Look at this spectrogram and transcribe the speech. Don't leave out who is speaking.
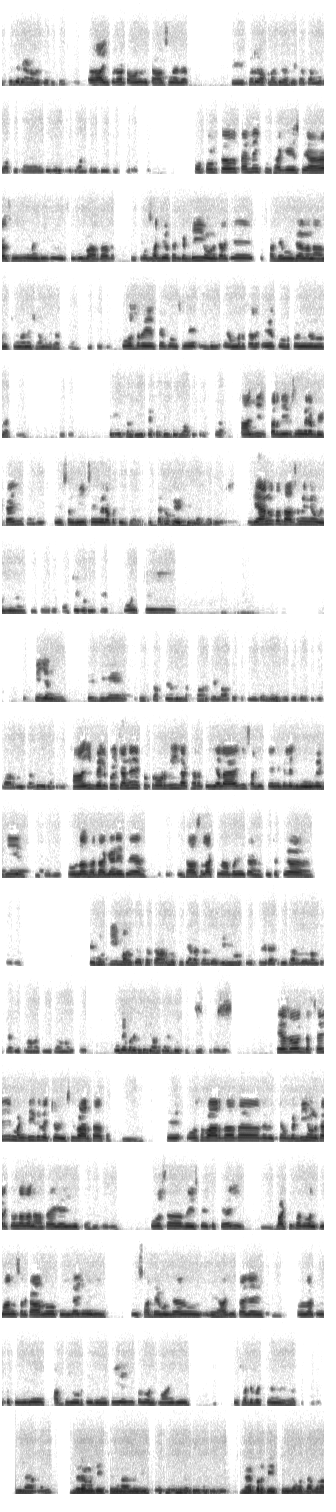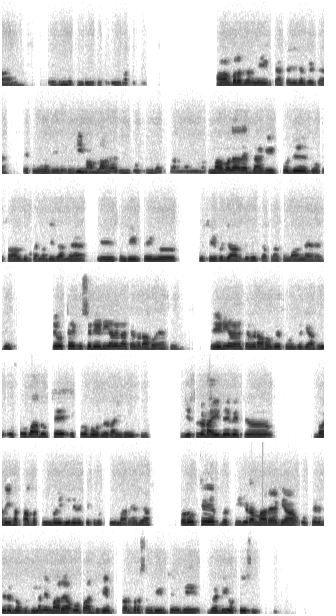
Speaker 1: ਕਿੱਥੇ ਦੇ ਰਹਿਣ ਵਾਲੇ ਤੁਸੀਂ?
Speaker 2: ਰਾਜਪੁਰਾ ਟਾਊਨ ਵਿਕਾਸ ਨਗਰ।
Speaker 1: ਤੇ ਸਰ ਆਪਣਾ ਜਿਹੜਾ ਬੇਟਾ ਕੱਲ ਵਾਪਸ ਆਇਆ ਉਹਦੇ ਬਾਰੇ ਥੋੜੀ ਜਾਣਕਾਰੀ ਦਿਓ ਕਿਸ ਤਰ੍ਹਾਂ
Speaker 2: ਉਹ ਪੁਲਿਸ ਤੋਂ ਪਹਿਲਾਂ ਹੀ ਝੂਠਾ ਕੇਸ ਤੇ ਆਇਆ ਸੀ ਜੀ ਮੰਡੀ ਦੀ ਸੀ ਜੀ ਵਾਰਦਾਤ। ਉਹ ਸਾਡੀ ਉੱਥੇ ਗੱਡੀ ਹੋਣ ਕਰਕੇ ਸਾਡੇ ਮੁੰਡਿਆਂ ਦਾ ਨਾਮ ਵਿੱਚ ਉਹਨਾਂ ਨੇ ਸ਼ਾਮਲ ਕਰਤਾ ਉਸ ਰੇਸ ਤੇ ਪੁਲਿਸ ਨੇ ਦਿ- ਅੰਮ੍ਰਿਤਸਰ 에ਅਰਪੋਰਟ ਤੋਂ ਹੀ ਉਹਨਾਂ ਨੂੰ ਕੀਤਾ।
Speaker 1: ਤੇ ਇਹ ਸੰਦੀਪ ਤੇ ਪ੍ਰਦੀਪ ਦੋਨੋਂ ਆਪਸ ਵਿੱਚ ਰਿਸ਼ਤਾ?
Speaker 2: ਹਾਂਜੀ ਪ੍ਰਦੀਪ ਸਿੰਘ ਮੇਰਾ ਬੇਟਾ ਜੀ
Speaker 1: ਹਾਂਜੀ
Speaker 2: ਤੇ ਸੰਦੀਪ ਸਿੰਘ ਮੇਰਾ ਭਤੀਜਾ। ਹੈ
Speaker 1: ਇਹ ਕਦੋਂ ਕੇਸ ਸੀ ਮਰਦਾ ਜੀ
Speaker 2: ਗਿਆ ਨੂੰ ਤਾਂ 10 ਮਹੀਨੇ ਹੋ ਗਏ ਜੀ ਮੈਂ
Speaker 1: ਠੀਕ ਹੈ ਤੇ ਪਹੁੰਚੇ ਕਦੋਂ ਉੱਥੇ
Speaker 2: ਪਹੁੰਚੀ ਕੀ ਜਨ
Speaker 1: ਤੇ ਜਿਵੇਂ ਤੁਸੀਂ ਦੱਸਦੇ ਹੋ ਕਿ ਲੱਖਾਂ ਰੁਪਏ ਲਾ ਕੇ ਤੁਸੀਂ ਜਾਂਦੇ ਹੋ ਤੁਸੀਂ ਤੁਸੀਂ ਕਾਰਵਾਈ ਚੱਲਦੀ ਹੋ ਜਾਂਦੀ ਹੈ
Speaker 2: ਜੀ ਬਿਲਕੁਲ ਚਾਹੁੰਦੇ 1 ਕਰੋੜ 20 ਲੱਖ ਰੁਪਈਆ ਲਾਇਆ ਜੀ ਸਾਡੀ 3 ਕਿੱਲੇ ਜ਼ਮੀਨ ਵੇਚੀ ਹੈ।
Speaker 1: ਠੀਕ ਹੈ ਜੀ।
Speaker 2: ਉਹਨਾਂ ਸਾਡਾ ਗਹਿਣੇ ਪਿਆ 10 ਲੱਖ ਮੈਂ ਆਪਣੀ ਭੈਣ ਤੋਂ ਚੱਕਿਆ।
Speaker 1: ਤੇ ਹੁਣ ਕੀ ਮੰਗ ਸਰਕਾਰ ਨੂੰ ਕੀ ਕਹਿਣਾ ਚਾਹੁੰਦੇ ਹੋ? ਜਿਵੇਂ ਹੁਣ ਪੁਲਿਸ ਨੇ ਰੈਸਕਿਊ ਕਰਦੇ ਉਹਨਾਂ ਨੂੰ ਦੱਸਿਆ ਕਿ ਪੁਰਾਣਾ ਕੀ ਕੰਮ ਹੈ ਉਹਦੇ ਬਾਰੇ ਥੋੜੀ ਜਾਣਕਾਰੀ ਦਿਓ ਕਿ ਕੀ ਹੋਈ ਜੀ
Speaker 2: ਕੇਸ ਉਹ ਦੱਸਿਆ ਜੀ ਮੰਡੀ ਦੇ ਵਿੱਚ ਹੋਈ ਸੀ ਵਾਰਦਾਤ। ਤੇ ਉਸ ਵਾਰਦਾਤ ਦੇ ਵਿੱਚ ਗੱਡੀ ਹੋਣ ਕਰਕੇ ਉਹਨਾਂ ਦਾ ਨਾਂ ਪੈ ਗਿਆ ਜੀ ਵਿੱਚ।
Speaker 1: ਠੀਕ ਹੈ ਜੀ।
Speaker 2: ਉਸ ਬੇਸ ਤੇ ਚੱਕਿਆ ਜੀ। ਬਾਕੀ ਭਗਵੰਤ ਮਾਨ ਸਰਕਾਰ ਨੂੰ ਅਪੀਲ ਹੈ ਜੀ ਮੇਰੀ ਕਿ ਸਾਡੇ ਮੁੰਡਿਆਂ ਨੂੰ ਰਿਹਾ ਕੀਤਾ ਜਾਏ। ਉਹਨਾਂ ਦਾ ਕੋਈ ਕਸੂਰ ਨਹੀਂ ਹੱਥ ਜੋੜ ਕੇ ਬੇਨਤੀ ਹੈ ਜੀ ਭਗਵੰਤ ਮਾਨ ਜੀ ਕਿ ਸਾਡੇ ਬੱਚਿਆਂ ਨੂੰ ਰਿਹਾ
Speaker 1: ਕੀ ਨਾਮ ਆਪਣਾ ਜੀ?
Speaker 3: ਮੇਰਾ ਮਨਦੀਪ ਸਿੰਘ ਨਾਮ ਹੈ ਜੀ।
Speaker 1: ਸੰਦੀਪ
Speaker 3: ਮੈਂ ਪ੍ਰਦੀਪ ਸਿੰਘ ਦਾ ਵੱਡਾ ਭਰਾ ਹਾਂ।
Speaker 1: ਇਹ ਦੋਨੋਂ ਸੰਦੀਪ ਤੇ ਵਿੱਚ
Speaker 3: ਹਾਂ ਬ੍ਰਦਰ ਨੇਕ ਚਾਚਾ ਜੀ ਦਾ ਬੇਟਾ ਹੈ ਇੱਕ ਮੇਰਾ ਵੀਰ ਬੇਟਾ
Speaker 1: ਕੀ ਮਾਮਲਾ ਹੋਇਆ? ਜੀ ਨੇ ਰੈਸਟ ਕਰਨਾ ਨਹੀਂ।
Speaker 3: ਮਾਮਲਾ ਇਦਾਂ ਕਿ ਕੁਝ 2 ਸਾਲ ਦੀ ਪਹਿਲਾਂ ਦੀ ਗੱਲ ਹੈ ਕਿ ਸੰਦੀਪ ਸਿੰਘ ਕਿਸੇ ਬਾਜ਼ਾਰ ਦੇ ਵਿੱਚ ਆਪਣਾ ਸਮਾਨ ਲੈ ਰਿਹਾ ਸੀ ਤੇ ਉੱਥੇ ਕਿਸੇ ਰੇੜੀ ਵਾਲੇ ਨਾਲ ਝਗੜਾ ਹੋਇਆ ਸੀ। ਰੇੜੀ ਵਾਲੇ ਨਾਲ ਝਗੜਾ ਹੋ ਕੇ ਸੂਝ ਗਿਆ ਸੀ। ਉਸ ਤੋਂ ਬਾਅਦ ਉੱਥੇ ਇੱਕ ਹੋਰ ਲੜਾਈ ਹੋਈ ਸੀ ਜਿਸ ਲੜਾਈ ਦੇ ਵਿੱਚ ਬੜੀ ਹੱਥਾਪੱਤੀ ਹੋਈ ਜਿਹਦੇ ਵਿੱਚ ਇੱਕ ਵਿਅਕਤੀ ਮਾਰਿਆ ਗਿਆ। ਪਰ ਉੱਥੇ ਵਿਅਕਤੀ ਜਿਹੜਾ ਮਾਰਿਆ ਗਿਆ ਉੱਥੇ ਦੇ ਜਿਹੜੇ ਲੋਕ ਜਿਨ੍ਹਾਂ ਨੇ ਮਾਰਿਆ ਉਹ ਭੱਜ ਗਏ ਪਰ ਪਰ ਸੰਦੀਪ ਸਿੰਘ ਦੀ ਗੱਡੀ ਉੱਥੇ ਸੀ।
